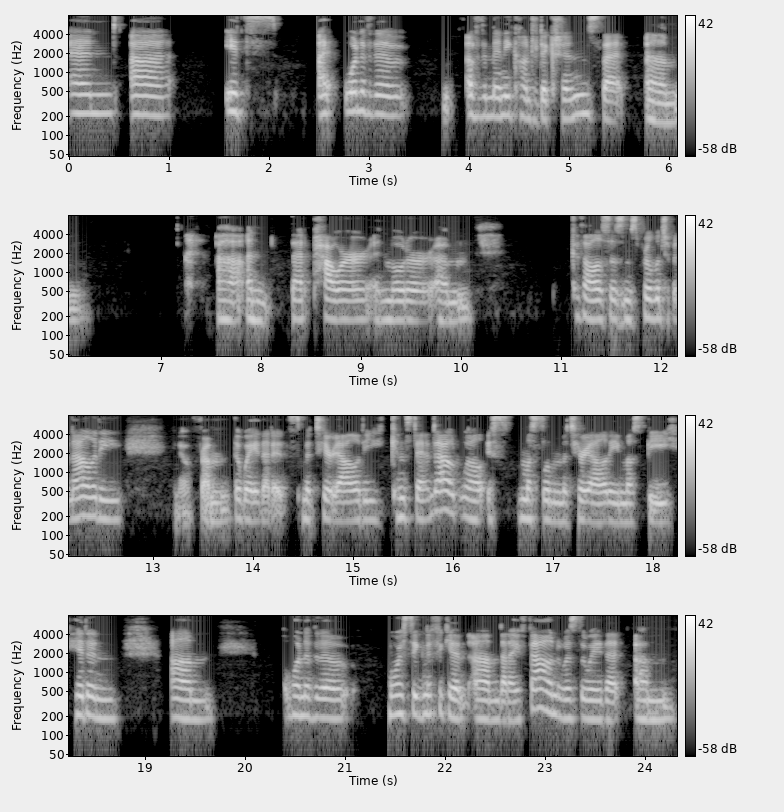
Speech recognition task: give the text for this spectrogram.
and uh, it's I, one of the of the many contradictions that um, uh, and that power and motor um, Catholicism's privilege of banality, you know, from the way that its materiality can stand out. Well, Muslim materiality must be hidden. Um, one of the more significant um, that I found was the way that um,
